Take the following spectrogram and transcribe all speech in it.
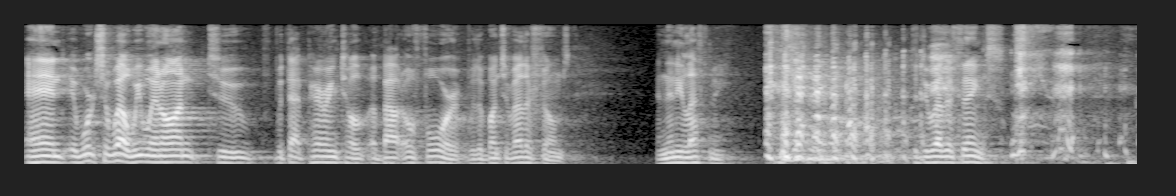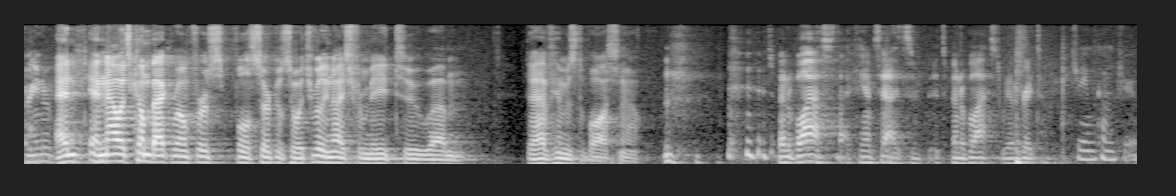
and it worked so well. We went on to with that pairing till about '04 with a bunch of other films, and then he left me to do other things. Greener. And and now it's come back around for s- full circle. So it's really nice for me to um, to have him as the boss now. It's been a blast. I can't say it's, it's been a blast. We had a great time. Dream come true.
